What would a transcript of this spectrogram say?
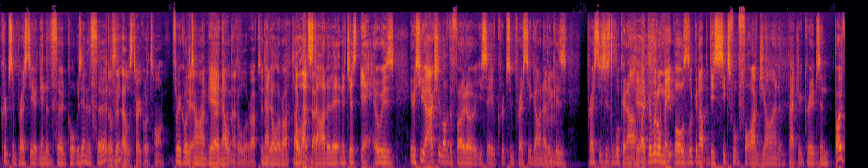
Cripps and Presti at the end of the third quarter. Was the end of the third? That was, that was three quarter time. Three quarter time, yeah, That, and that- when that all erupted. and that yeah. all erupt. I Like that love that. started it, and it just yeah, it was it was huge. I actually love the photo you see of Cripps and Presti going at it because Presti's just looking up. Yeah. like the little meatballs looking up at this six foot five giant of Patrick Cripps, and both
